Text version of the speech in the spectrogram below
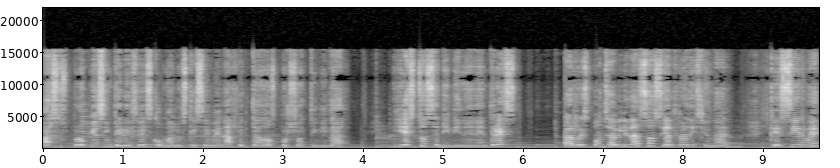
a sus propios intereses como a los que se ven afectados por su actividad, y estos se dividen en tres. La responsabilidad social tradicional que sirve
